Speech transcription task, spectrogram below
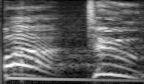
One, two,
